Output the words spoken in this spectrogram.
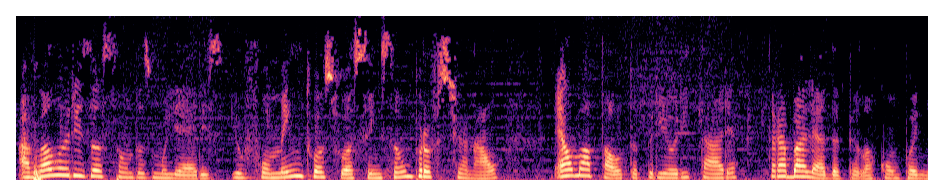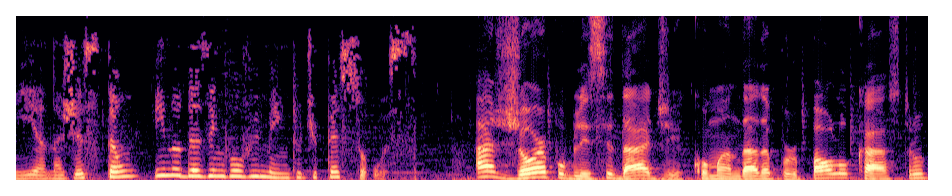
a valorização das mulheres e o fomento à sua ascensão profissional é uma pauta prioritária trabalhada pela companhia na gestão e no desenvolvimento de pessoas. A Jor Publicidade, comandada por Paulo Castro,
